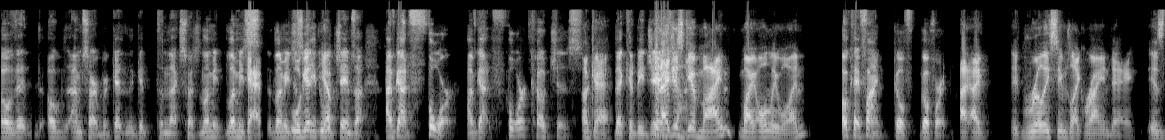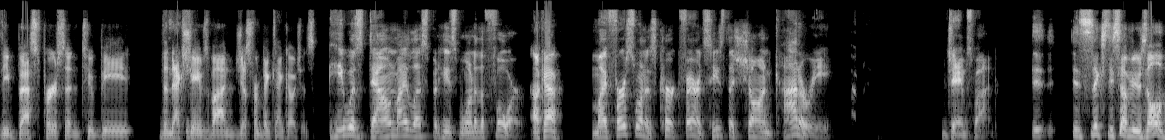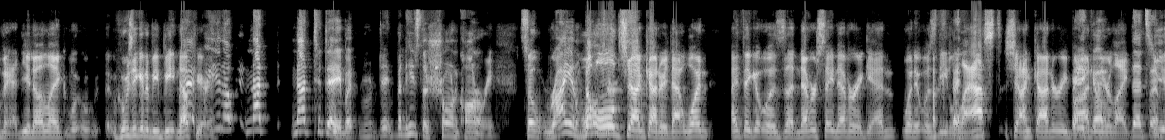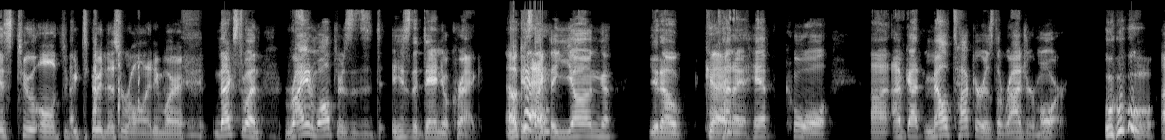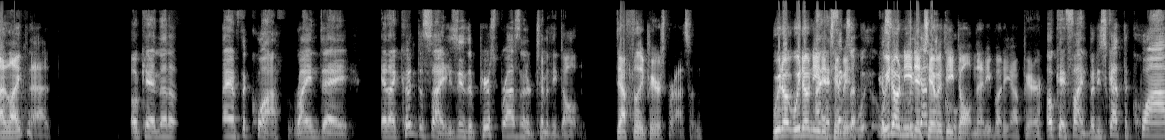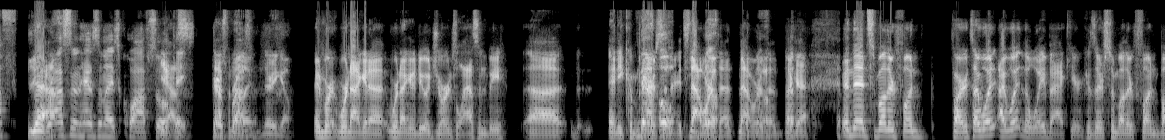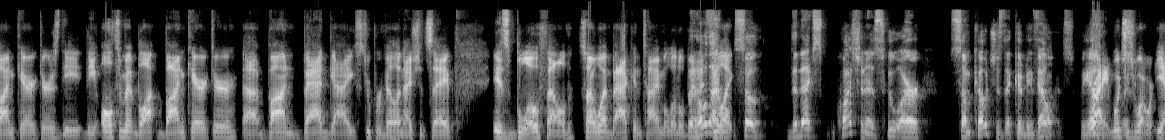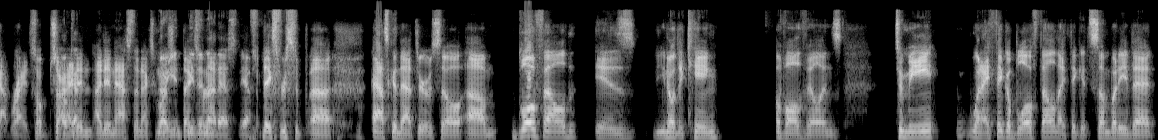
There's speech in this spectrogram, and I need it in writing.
Oh, that. Oh, I'm sorry. We're getting to get to the next question. Let me let me Yeah, let me just we'll get- keep it yep. with James Bond. I've got four. I've got four coaches Okay. that could be James. Can I just Bond. give mine? My only one? Okay, fine. Go go for it. I, I it really seems like Ryan Day is the best person to be the next James Bond just from Big Ten coaches. He was down my list, but he's one of the four. Okay. My first one is Kirk Ferentz. He's the Sean Connery James Bond. He's 60 some years old, man. You know, like wh- wh- who's he going to be beating up here? You know, not not today, but but he's the Sean Connery. So Ryan The old Sean Connery, that one I think it was uh, Never Say Never Again when it was the last Sean Connery There you Bond. you're like, That's he him. is too old to be doing this role anymore. Next one, Ryan Walters is he's the Daniel Craig. Okay, He's like the young, you know, okay. kind of hip, cool. Uh, I've got Mel Tucker as the Roger Moore. Ooh, I like that. Okay, and then I have the Quaff, Ryan Day, and I couldn't decide. He's either Pierce Brosnan or Timothy Dalton. Definitely Pierce Bronson. We don't. We don't need I- to I think Timothy. so, we- don't need to got the Timothy Dalton anybody up here. Okay, fine, but he's got the Quaff. Yeah. Brosnan has a nice quaff, so Yes, okay, Pierce definitely. Brosnan. There you go. And we're we're not gonna we're not gonna do a George Lazenby. Uh, any comparison? No, it's not worth no, it. Not no. worth it. Okay. And then some other fun parts. I went I went in the way back here because there's some other fun Bond characters. The the ultimate Bond character, uh, Bond bad guy, supervillain, I should say, is Blofeld. So I went back in time a little bit. But hold on. like so the next question is, who are some coaches that could be villains? We gotta- right, which is what we're yeah right. So sorry, I didn't I didn't ask the next no, question. you, you Thanks did for not ask. Yeah, thanks for uh, asking that through. So, um, Blofeld is, you know, the king of all villains. To me, when I think of Blofeld, I think it's somebody that,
